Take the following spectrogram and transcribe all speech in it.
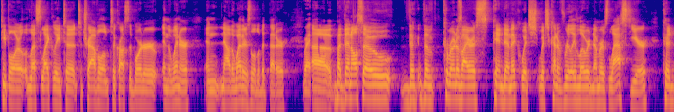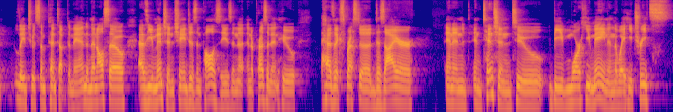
people are less likely to to travel to cross the border in the winter, and now the weather's a little bit better. Right. Uh, but then also the the coronavirus pandemic, which which kind of really lowered numbers last year, could lead to some pent up demand. And then also, as you mentioned, changes in policies and a, a president who has expressed a desire and an intention to be more humane in the way he treats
